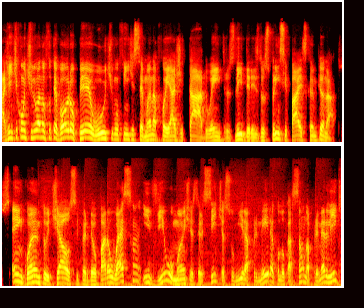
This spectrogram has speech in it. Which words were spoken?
A gente continua no futebol europeu. O último fim de semana foi agitado entre os líderes dos principais campeonatos. Enquanto o Chelsea perdeu para o West Ham e viu o Manchester City assumir a primeira colocação da Premier League,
